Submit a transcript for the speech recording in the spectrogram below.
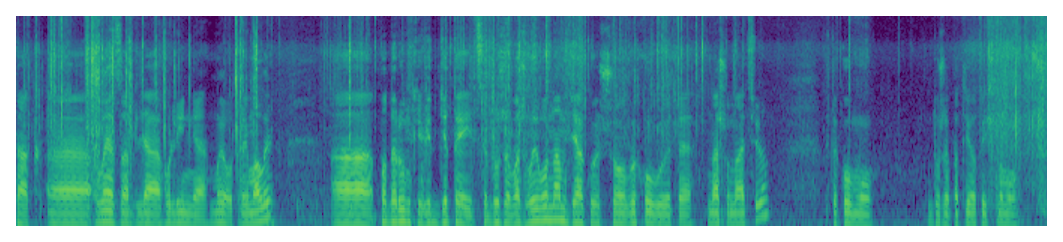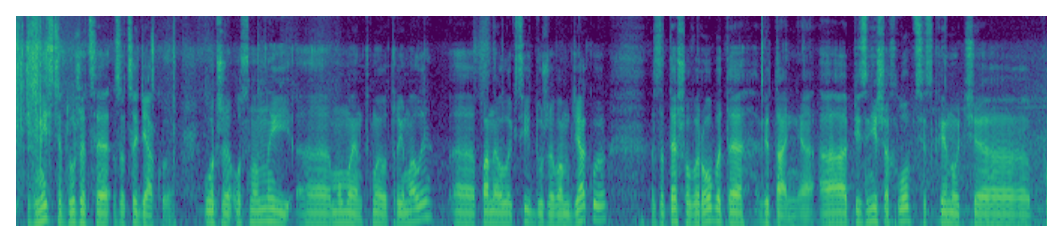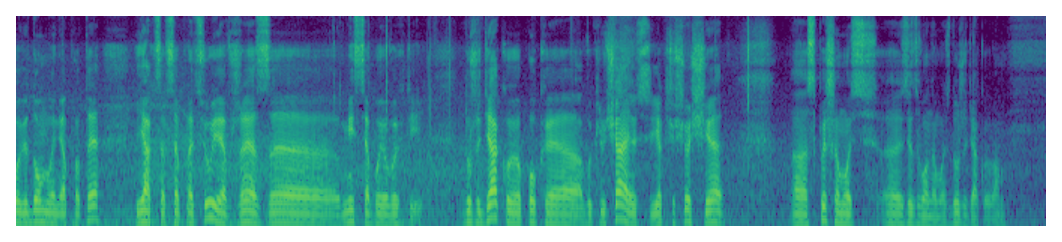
Так, е, леза для гоління ми отримали. Е, подарунки від дітей це дуже важливо нам. Дякую, що виховуєте нашу націю в такому дуже патріотичному змісті. Дуже це, за це дякую. Отже, основний е, момент ми отримали. Пане Олексій, дуже вам дякую за те, що ви робите вітання. А пізніше хлопці скинуть повідомлення про те, як це все працює вже з е, місця бойових дій. Дуже дякую, поки виключаюсь. Якщо що ще е, спишемось, е, зідзвонимось. Дуже дякую вам.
